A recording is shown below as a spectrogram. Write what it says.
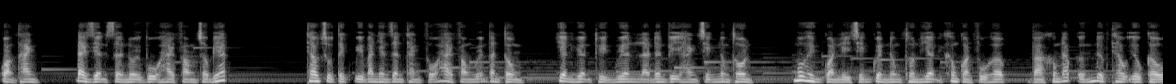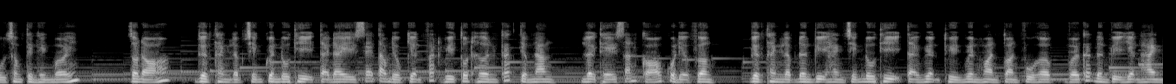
Quảng Thành. Đại diện Sở Nội vụ Hải Phòng cho biết, theo Chủ tịch Ủy ban nhân dân thành phố Hải Phòng Nguyễn Văn Tùng, hiện huyện Thủy Nguyên là đơn vị hành chính nông thôn. Mô hình quản lý chính quyền nông thôn hiện không còn phù hợp và không đáp ứng được theo yêu cầu trong tình hình mới. Do đó, việc thành lập chính quyền đô thị tại đây sẽ tạo điều kiện phát huy tốt hơn các tiềm năng, lợi thế sẵn có của địa phương. Việc thành lập đơn vị hành chính đô thị tại huyện Thủy Nguyên hoàn toàn phù hợp với các đơn vị hiện hành,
